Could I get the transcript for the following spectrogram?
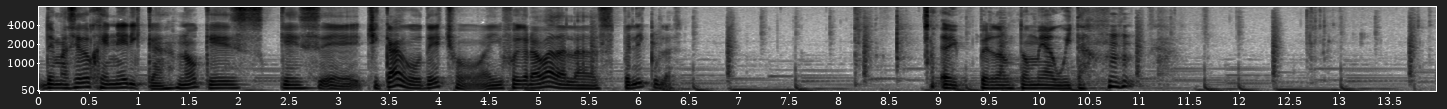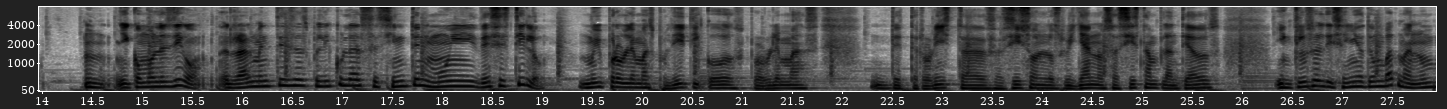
demasiado genérica, ¿no? Que es que es eh, Chicago, de hecho, ahí fue grabada las películas. Ay, perdón, tomé agüita. Y como les digo, realmente esas películas se sienten muy de ese estilo. Muy problemas políticos, problemas de terroristas, así son los villanos, así están planteados. Incluso el diseño de un Batman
